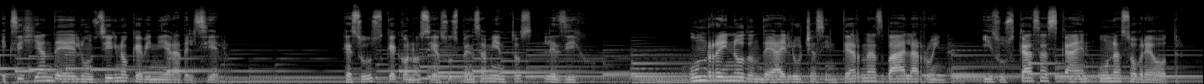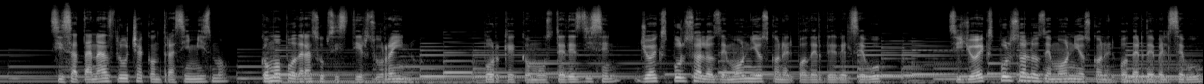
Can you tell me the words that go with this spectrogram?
exigían de él un signo que viniera del cielo. Jesús, que conocía sus pensamientos, les dijo: Un reino donde hay luchas internas va a la ruina, y sus casas caen una sobre otra. Si Satanás lucha contra sí mismo, ¿cómo podrá subsistir su reino? Porque, como ustedes dicen, yo expulso a los demonios con el poder de Belcebú. Si yo expulso a los demonios con el poder de Belcebú,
